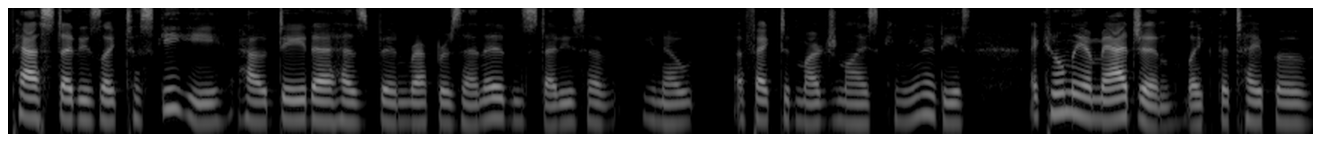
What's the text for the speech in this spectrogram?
past studies like Tuskegee, how data has been represented and studies have, you know, affected marginalized communities, I can only imagine like the type of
